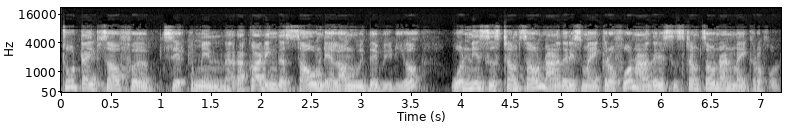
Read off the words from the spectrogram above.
two types of, uh, I mean, recording the sound along with the video. One is system sound, another is microphone, another is system sound and microphone.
